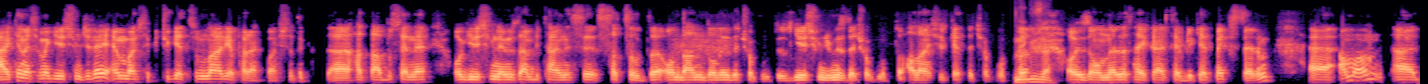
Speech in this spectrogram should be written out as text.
erken aşama girişimciliğe en başta küçük yatırımlar yaparak başladık. Ee, hatta bu sene o girişimlerimizden bir tanesi satıldı. Ondan dolayı da çok mutluyuz. Girişimcimiz de çok mutlu. Alan şirket de çok mutlu. Ne güzel. O yüzden onları da tekrar tebrik etmek isterim. Ee, ama e,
